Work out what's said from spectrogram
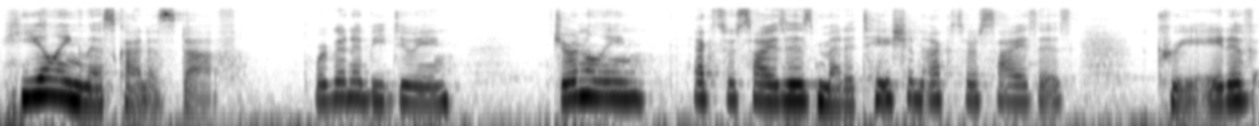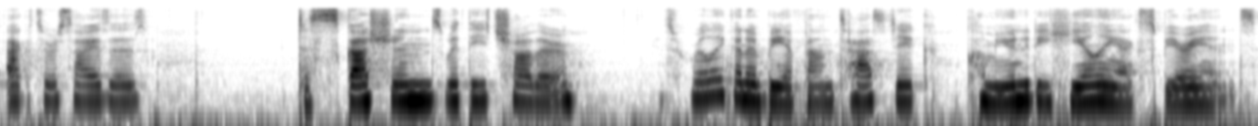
healing this kind of stuff. We're going to be doing journaling exercises, meditation exercises, creative exercises, discussions with each other. It's really going to be a fantastic community healing experience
